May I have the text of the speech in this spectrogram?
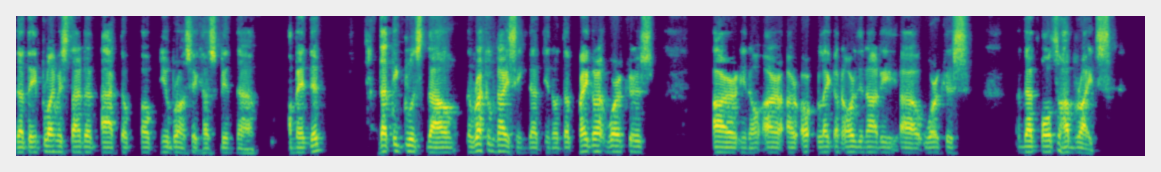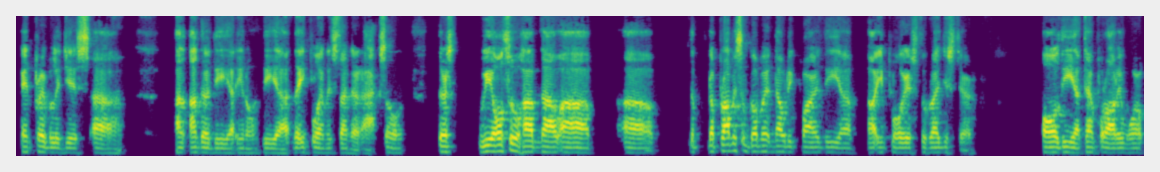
that the Employment Standard Act of, of New Brunswick has been uh, amended. That includes now the recognizing that you know that migrant workers are you know are are like an ordinary uh, workers that also have rights and privileges uh, under the uh, you know the uh, the Employment Standard Act. So there's we also have now uh, uh, the the province of government now require the uh, uh, employers to register all the temporary wor-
